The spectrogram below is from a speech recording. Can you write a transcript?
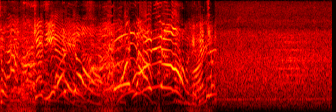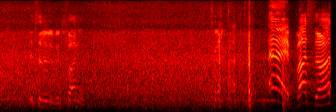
la cara y macho. ¿Qué dices? ¡No! Porque te ha hecho... It's a little bit funny. hey, bastard!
